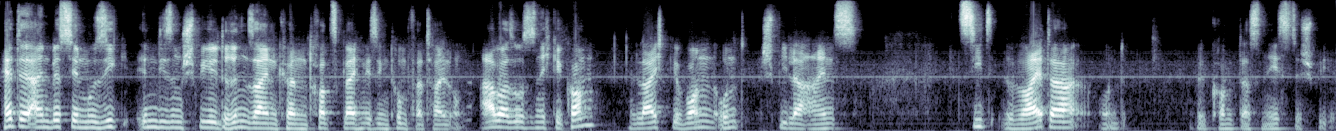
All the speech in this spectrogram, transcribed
Hätte ein bisschen Musik in diesem Spiel drin sein können, trotz gleichmäßigen Trumpfverteilung. Aber so ist es nicht gekommen, leicht gewonnen, und Spieler 1 zieht weiter und bekommt das nächste Spiel.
